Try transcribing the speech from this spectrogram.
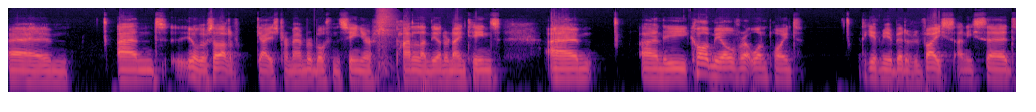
Um, and, you know, there's a lot of guys to remember, both in the senior panel and the under 19s. Um, and he called me over at one point to give me a bit of advice. And he said,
